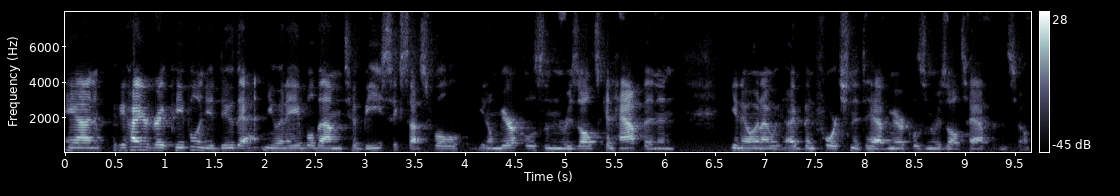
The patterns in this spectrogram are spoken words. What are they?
and if you hire great people and you do that and you enable them to be successful, you know, miracles and results can happen. And, you know, and I, have been fortunate to have miracles and results happen. So,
